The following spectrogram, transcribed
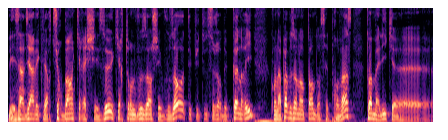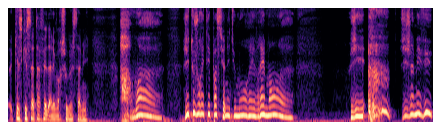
les indiens avec leurs turbans qui restent chez eux, qui retournent vous-en chez vous autres et puis tout ce genre de conneries qu'on n'a pas besoin d'entendre dans cette province. Toi Malik, qu'est-ce que ça t'a fait d'aller voir Shogol Sami Ah, moi, j'ai toujours été passionné d'humour et vraiment, euh, j'ai, jamais vu,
